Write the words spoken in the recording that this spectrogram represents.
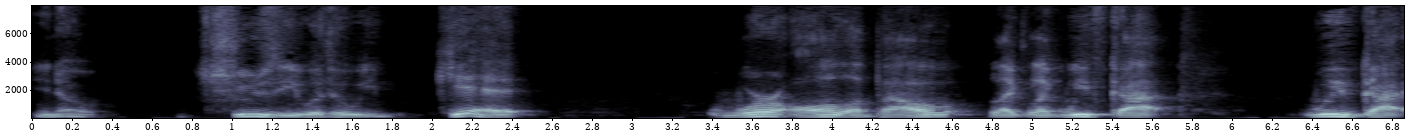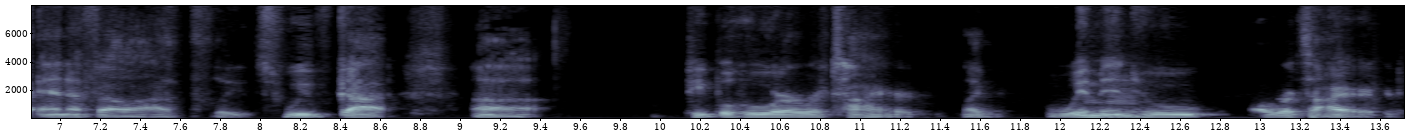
you know, choosy with who we get, we're all about like like we've got we've got NFL athletes, we've got uh, people who are retired, like women mm-hmm. who are retired,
